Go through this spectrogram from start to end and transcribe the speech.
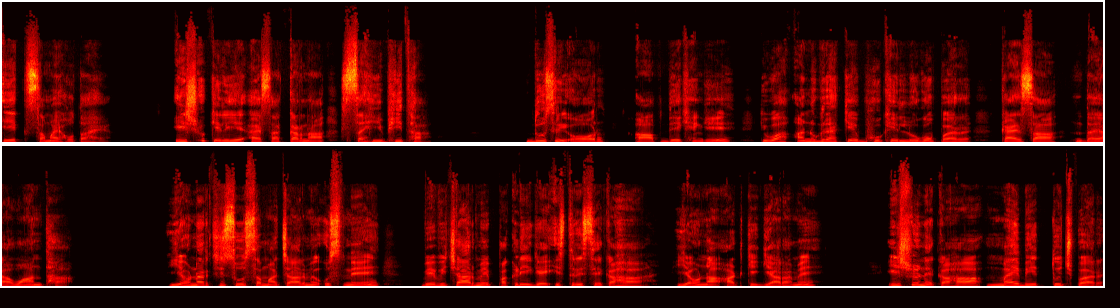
एक समय होता है। यीशु के लिए ऐसा करना सही भी था। दूसरी ओर आप देखेंगे कि वह अनुग्रह के भूखे लोगों पर कैसा दयावान था। यहुनर चिसु समाचार में उसने व्यविचार में पकड़ी गई स्त्री से कहा, यहुना आठ के ग्यारह में ईश्वर ने कहा, मैं भी तुझ पर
